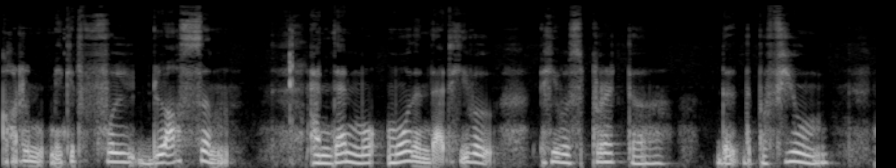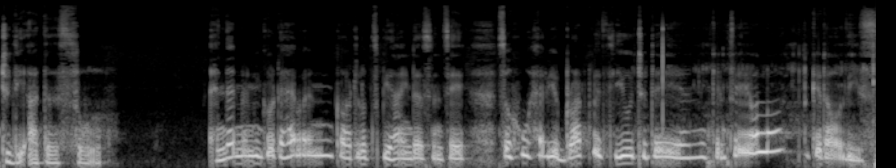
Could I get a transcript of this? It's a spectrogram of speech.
God will make it full blossom. And then more, more than that, He will, He will spread the, the, the perfume to the other soul. And then when we go to heaven, God looks behind us and say, "So who have you brought with you today?" And we can say, "Oh Lord, look at all these,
